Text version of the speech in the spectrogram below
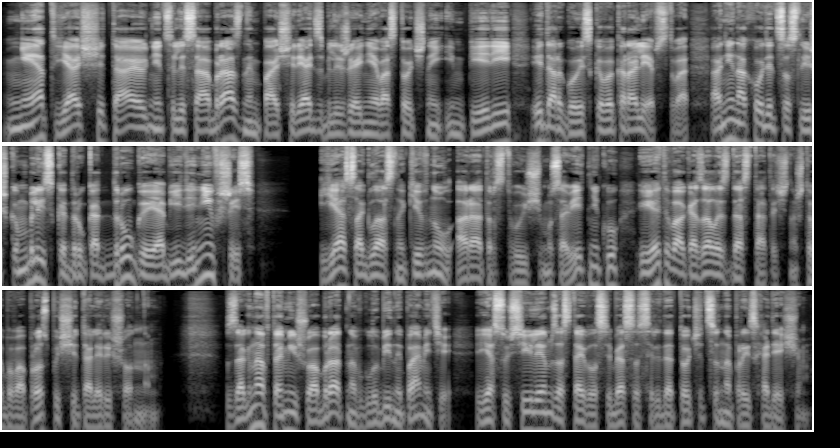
Нет, я считаю нецелесообразным поощрять сближение Восточной империи и Даргойского королевства. Они находятся слишком близко друг от друга, и, объединившись... Я согласно кивнул ораторствующему советнику, и этого оказалось достаточно, чтобы вопрос посчитали решенным. Загнав Тамишу обратно в глубины памяти, я с усилием заставил себя сосредоточиться на происходящем.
